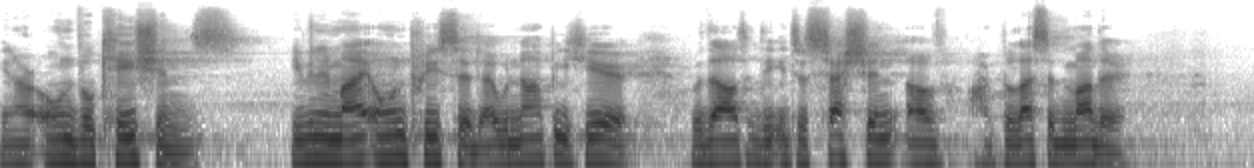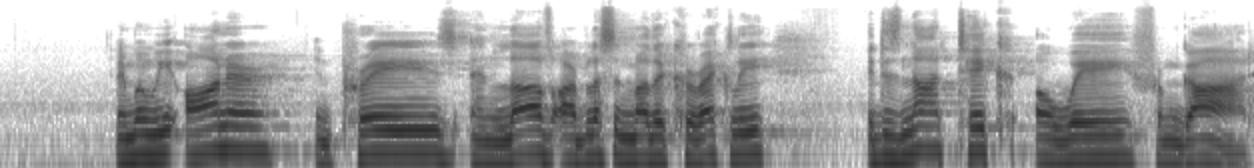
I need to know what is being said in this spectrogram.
in our own vocations. Even in my own priesthood, I would not be here without the intercession of our Blessed Mother. And when we honor and praise and love our Blessed Mother correctly, it does not take away from God.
